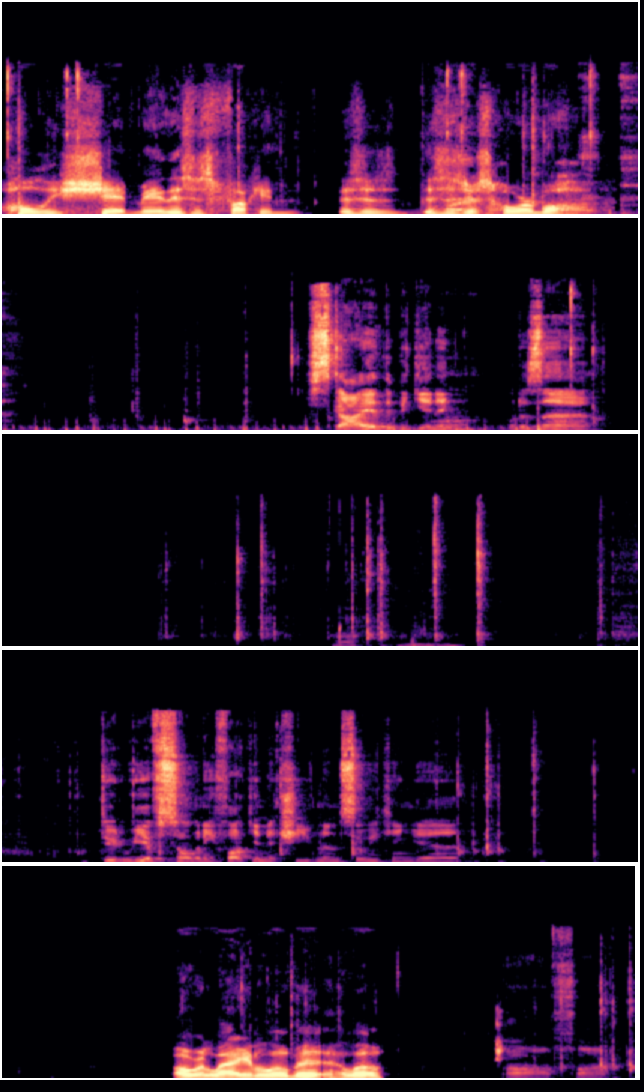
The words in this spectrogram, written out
Holy shit, man! This is fucking. This is this is just horrible. Sky at the beginning? What is that? Oh, hmm. Dude, we have so many fucking achievements that we can get. Oh, we're lagging a little bit. Hello, Oh, fuck.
